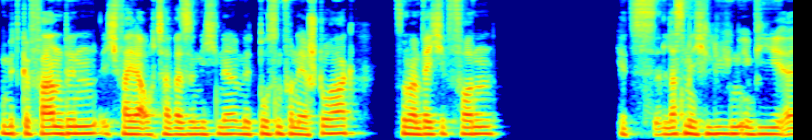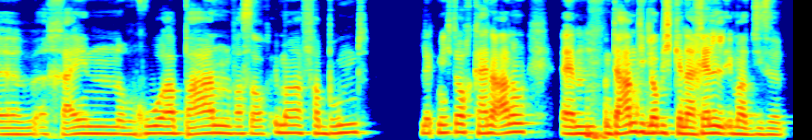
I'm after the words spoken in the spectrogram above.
mitgefahren bin, ich fahre ja auch teilweise nicht ne, mit Bussen von der Stork, sondern welche von, jetzt lass mich lügen, irgendwie äh, Rhein, Ruhr, Bahn, was auch immer, Verbund, leck mich doch, keine Ahnung. Ähm, und da haben die, glaube ich, generell immer diese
